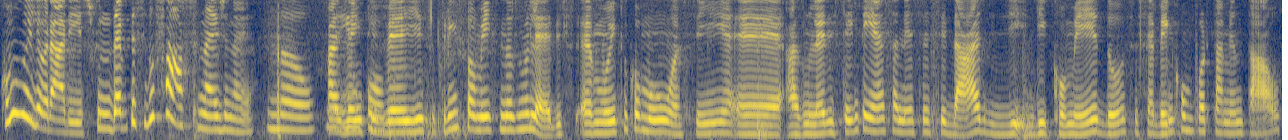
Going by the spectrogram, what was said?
como melhorar isso? Porque não deve ter sido fácil, né, Edneia? Não. A um gente vê isso principalmente nas mulheres. É muito comum, assim, é, as mulheres sentem essa necessidade de, de comer doce, isso é bem comportamental.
